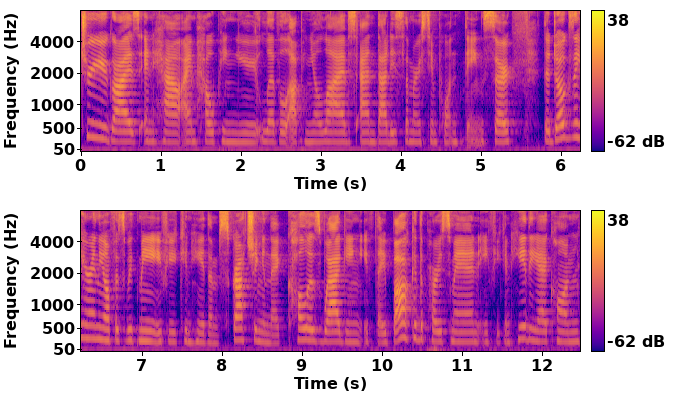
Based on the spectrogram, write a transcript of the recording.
to you guys and how I'm helping you level up in your lives. And that is the most important thing. So, the dogs are here in the office with me. If you can hear them scratching and their collars wagging, if they bark at the postman, if you can hear the aircon,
